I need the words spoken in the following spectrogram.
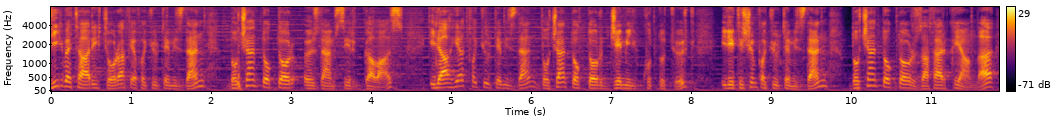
Dil ve Tarih Coğrafya Fakültemizden Doçent Doktor Özlemsir Gavaz, İlahiyat Fakültemizden Doçent Doktor Cemil Kutlutürk, İletişim Fakültemizden Doçent Doktor Zafer Kıyan'la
